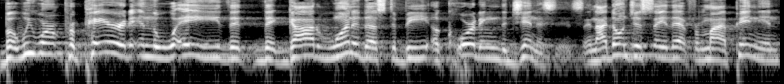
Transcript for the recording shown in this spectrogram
But we weren't prepared in the way that, that God wanted us to be according to Genesis. And I don't just say that from my opinion,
